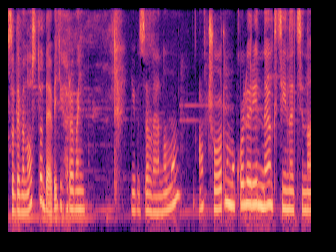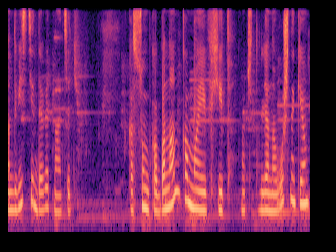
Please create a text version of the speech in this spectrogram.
за 99 гривень. І в зеленому, а в чорному кольорі неакційна ціна 219. Така сумка-бананка має вхід бачите, для навушників.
